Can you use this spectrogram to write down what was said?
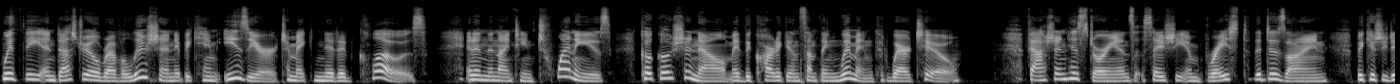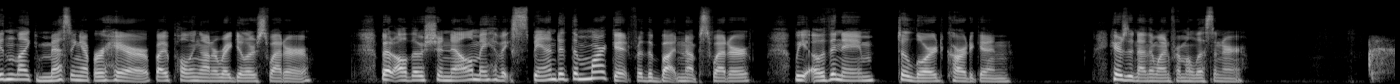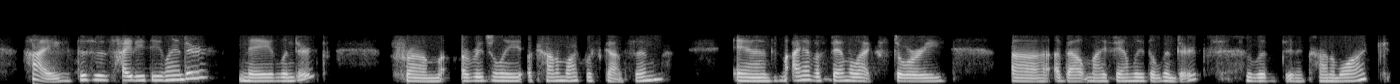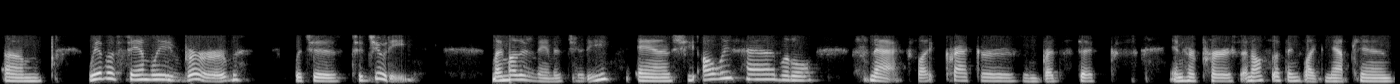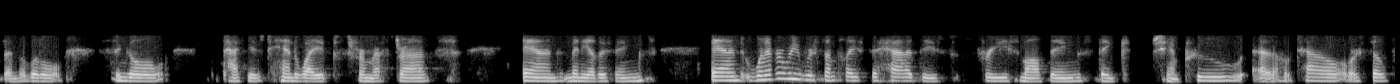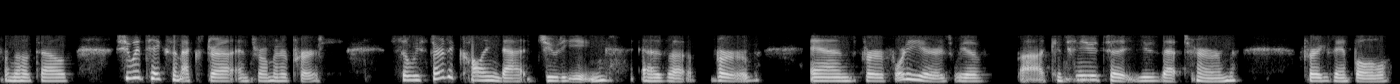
With the Industrial Revolution, it became easier to make knitted clothes. And in the 1920s, Coco Chanel made the cardigan something women could wear too. Fashion historians say she embraced the design because she didn't like messing up her hair by pulling on a regular sweater. But although Chanel may have expanded the market for the button up sweater, we owe the name to Lord Cardigan. Here's another one from a listener. Hi, this is Heidi Thielander, née Lindert, from originally Oconomowoc, Wisconsin. And I have a Familect story uh, about my family, the Linderts, who lived in Oconomowoc. Um, we have a family verb, which is to Judy. My mother's name is Judy, and she always had little snacks like crackers and breadsticks in her purse, and also things like napkins and the little single packaged hand wipes from restaurants and many other things. And whenever we were someplace that had these free small things, think shampoo at a hotel or soap from the hotels, she would take some extra and throw them in her purse. So we started calling that Judying as a verb. And for 40 years, we have uh, continued to use that term. For example,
